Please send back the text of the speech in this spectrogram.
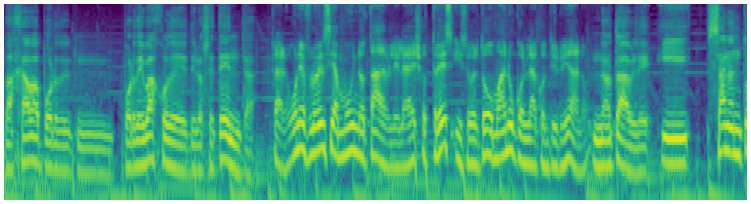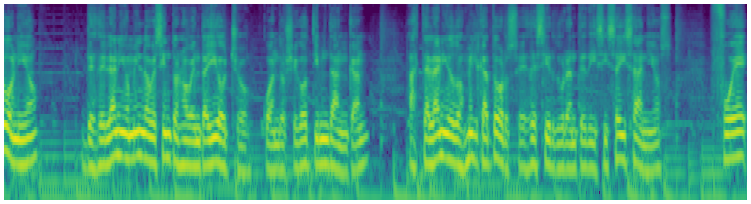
bajaba por, mm, por debajo de, de los 70. Claro, una influencia muy notable la de ellos tres y sobre todo Manu con la continuidad, ¿no? Notable. Y San Antonio, desde el año 1998, cuando llegó Tim Duncan, hasta el año 2014, es decir, durante 16 años, fue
